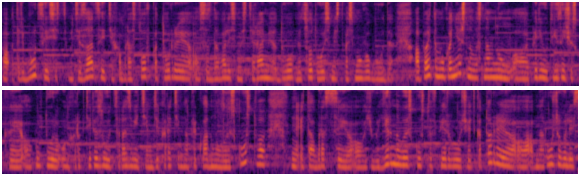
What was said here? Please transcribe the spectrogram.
атрибуции, систематизации этих образцов, которые создавались мастерами до до 988 года. А поэтому, конечно, в основном а, период языческой а, культуры он характеризуется развитием декоративно-прикладного искусства. Это образцы а, ювелирного искусства в первую очередь, которые обнаруживались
